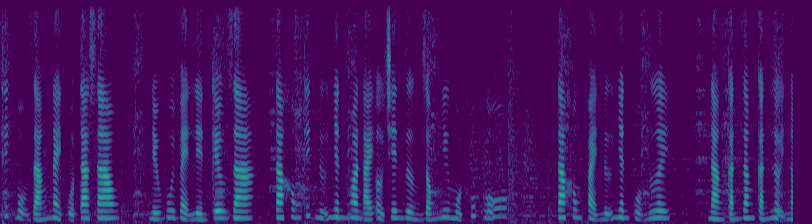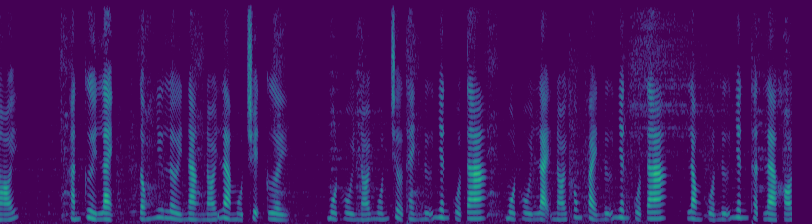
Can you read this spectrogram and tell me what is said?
Thích bộ dáng này của ta sao? Nếu vui vẻ liền kêu ra, ta không thích nữ nhân hoan ái ở trên giường giống như một khúc gỗ. Ta không phải nữ nhân của ngươi. Nàng cắn răng cắn lợi nói. Hắn cười lạnh, giống như lời nàng nói là một chuyện cười. một hồi nói muốn trở thành nữ nhân của ta, một hồi lại nói không phải nữ nhân của ta, lòng của nữ nhân thật là khó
